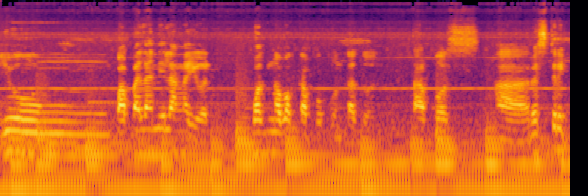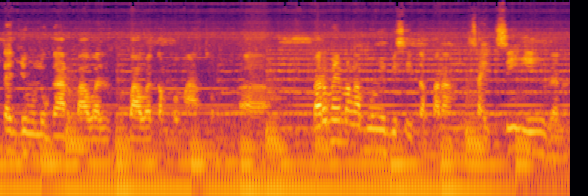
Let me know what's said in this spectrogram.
yung papala nila ngayon wag na wag ka pupunta doon tapos ah, restricted yung lugar bawal bawat ang pumasok. Ah, pero may mga bumibisita parang sightseeing ganun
